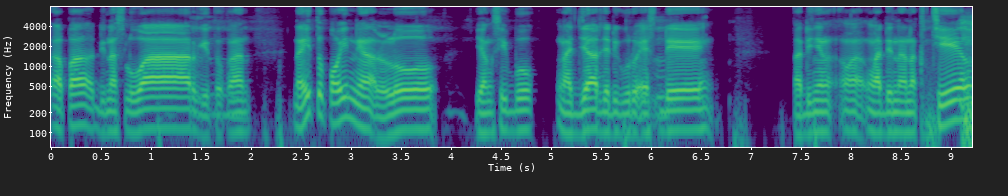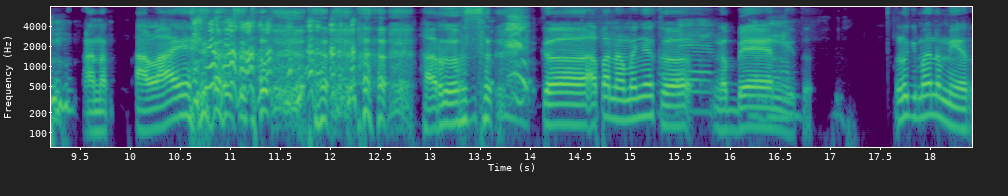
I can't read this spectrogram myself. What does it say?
apa dinas luar gitu kan. Nah itu poinnya lo yang sibuk ngajar jadi guru SD tadinya ng- ngeladen anak kecil anak alay. Itu harus ke apa namanya ke ngeband. gitu. Lu gimana Mir?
